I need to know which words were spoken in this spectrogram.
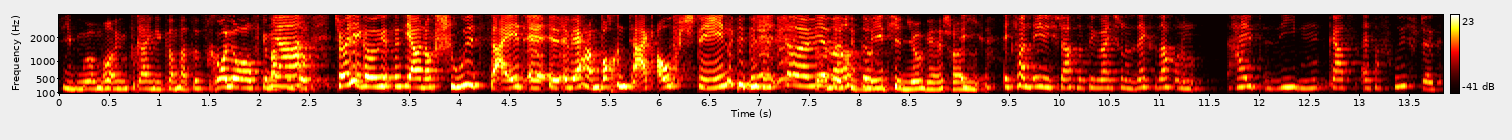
7 Uhr morgens reingekommen, hat so das Rollo aufgemacht Ja. und so, Entschuldigung, es ist ja auch noch Schulzeit, äh, äh, wir haben Wochentag, aufstehen. das war bei so mir auch Unterschied so. Mädchen, Junge schon. Ich, ich konnte eh nicht schlafen, deswegen war ich schon um sechs wach und um halb sieben gab es einfach Frühstück.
